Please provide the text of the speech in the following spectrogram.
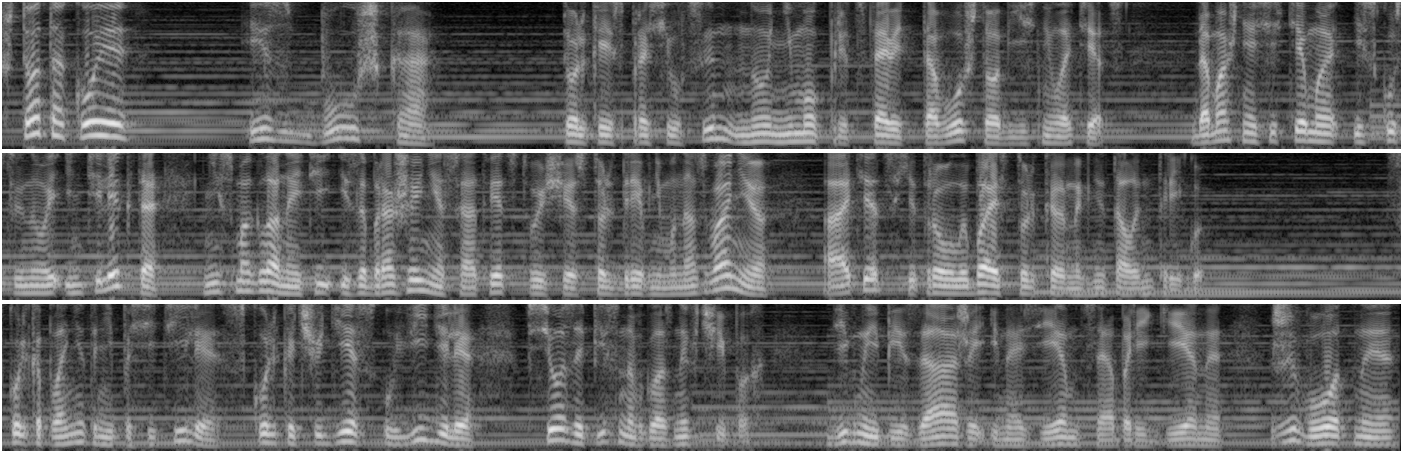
«Что такое избушка?» Только и спросил сын, но не мог представить того, что объяснил отец. Домашняя система искусственного интеллекта не смогла найти изображение, соответствующее столь древнему названию, а отец, хитро улыбаясь, только нагнетал интригу. Сколько планеты не посетили, сколько чудес увидели, все записано в глазных чипах. Дивные пейзажи, иноземцы, аборигены, животные,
